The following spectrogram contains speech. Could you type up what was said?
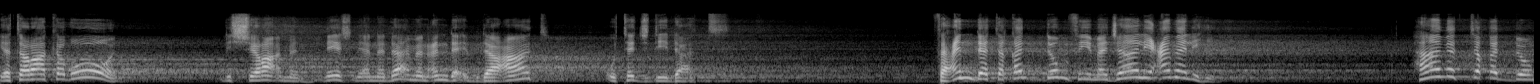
يتراكضون للشراء منه. ليش؟ لأن دائما عنده إبداعات وتجديدات. فعنده تقدم في مجال عمله. هذا التقدم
